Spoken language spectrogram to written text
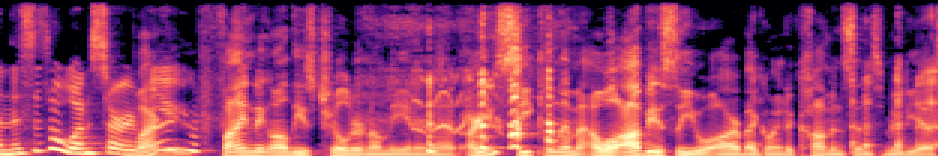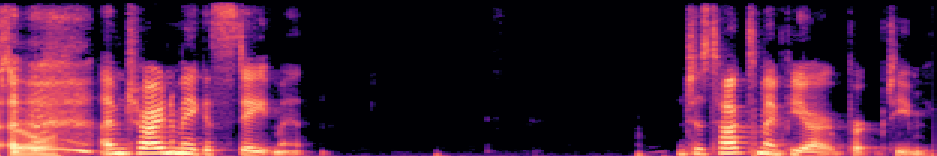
and this is a one star review. Why are you finding all these children on the internet? Are you seeking them out? Well, obviously you are by going to Common Sense Media. So I'm trying to make a statement. Just talk to my PR team.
